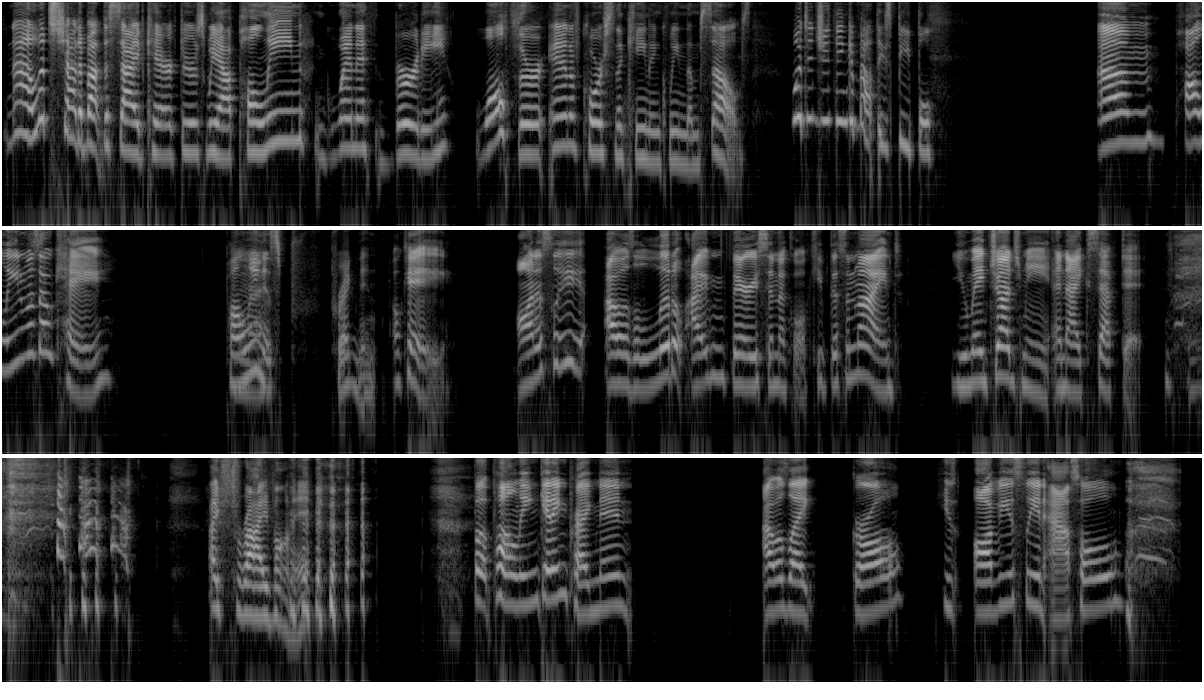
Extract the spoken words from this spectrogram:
now let's chat about the side characters. We have Pauline, Gwyneth, Berdi, Walther, and of course the king and queen themselves. What did you think about these people? Um, Pauline was okay. Pauline Okay. is pr- pregnant. Okay. Honestly, I was a little I'm very cynical. Keep this in mind. You may judge me and I accept it. I thrive on it. but Pauline getting pregnant, I was like, girl, he's obviously an asshole.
